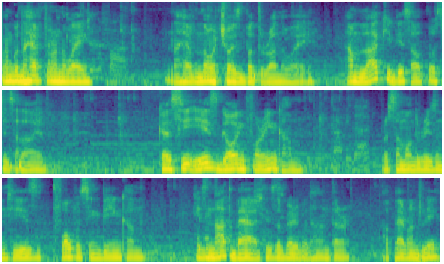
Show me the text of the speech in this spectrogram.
I'm gonna have to run away. I have no choice but to run away. I'm lucky this outpost is alive. Because he is going for income. For some odd reason he is focusing the income. He's not bad, he's a very good hunter. Apparently.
